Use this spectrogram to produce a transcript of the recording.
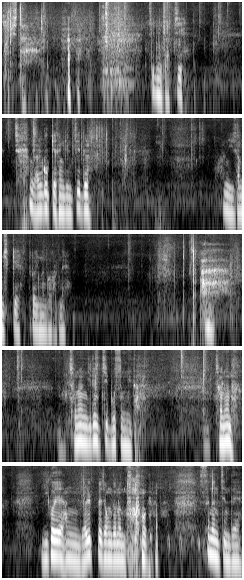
봅시다. 찌입니다, 찌. 참 얄궂게 생긴 찌들. 한 2, 30개 들어있는 것 같네. 아, 저는 이런 찌 못 씁니다. 저는 이거에 한 10배 정도는 두고 쓰는 찌인데,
